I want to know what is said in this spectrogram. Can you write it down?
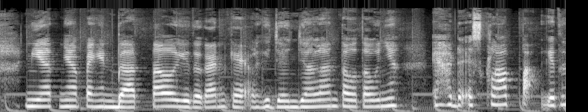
niatnya pengen batal gitu kan kayak lagi jalan-jalan tahu-taunya eh ada es kelapa gitu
